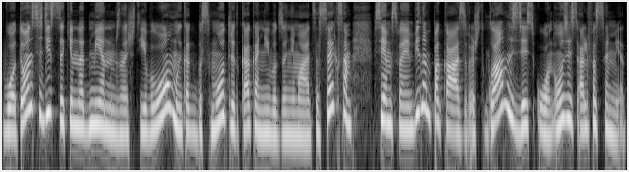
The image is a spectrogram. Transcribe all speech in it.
Вот, и он сидит с таким надменным, значит, еблом и как бы смотрит, как они вот занимаются сексом, всем своим видом показывая, что главный здесь он, он здесь альфа-самец.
